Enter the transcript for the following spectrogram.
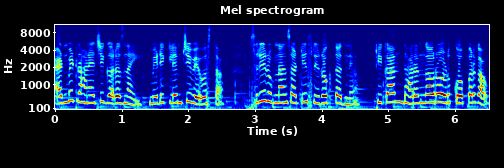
ॲडमिट राहण्याची गरज नाही मेडिक्लेमची व्यवस्था. स्त्री रुग्णांसाठी स्त्रीरोगतज्ञ ठिकाण धारणगाव रोड कोपरगाव.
